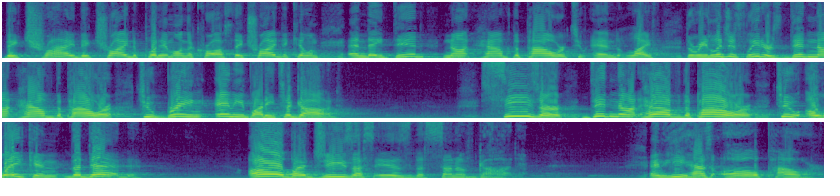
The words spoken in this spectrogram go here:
They tried, they tried to put him on the cross, they tried to kill him, and they did not have the power to end life. The religious leaders did not have the power to bring anybody to God. Caesar did not have the power to awaken the dead. Oh, but Jesus is the Son of God. And he has all power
